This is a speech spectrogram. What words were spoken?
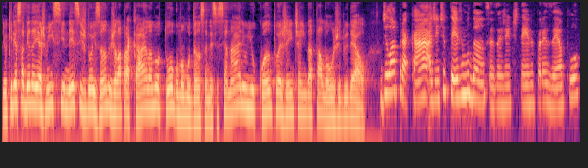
E eu queria saber da Yasmin se nesses dois anos de lá para cá ela notou alguma mudança nesse cenário e o quanto a gente ainda está longe do ideal. De lá para cá, a gente teve mudanças. A gente teve, por exemplo,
